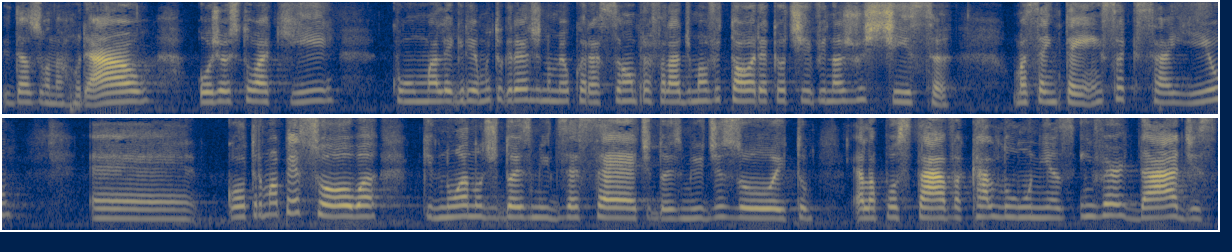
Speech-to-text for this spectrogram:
e da zona rural. Hoje eu estou aqui com uma alegria muito grande no meu coração para falar de uma vitória que eu tive na justiça. Uma sentença que saiu é, contra uma pessoa que no ano de 2017, 2018, ela postava calúnias, inverdades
